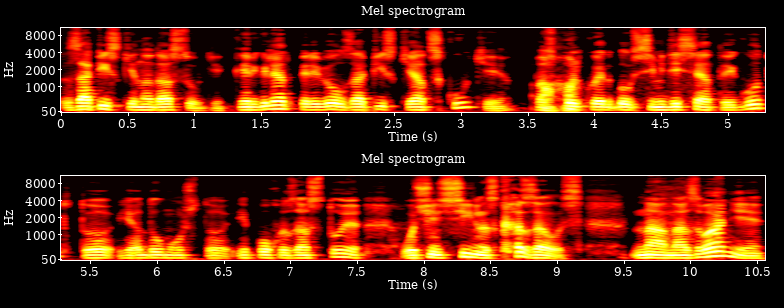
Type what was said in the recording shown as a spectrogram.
«Записки на досуге». Григлят перевел «Записки от скуки», поскольку ага. это был 70-й год, то я думал, что эпоха застоя очень сильно сказалась на названии,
